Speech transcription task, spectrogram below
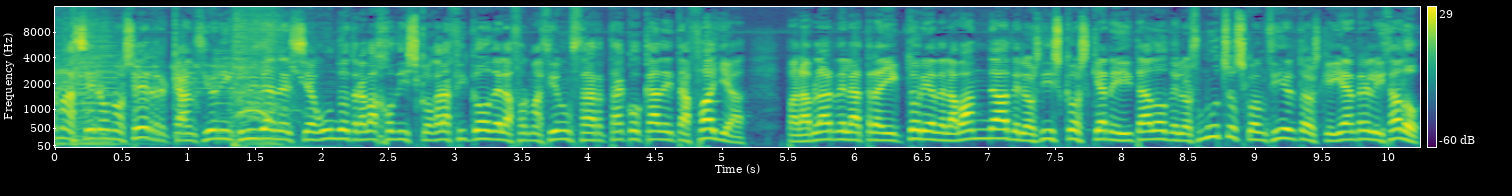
o no ser, canción incluida en el segundo trabajo discográfico de la formación Zartaco K de Tafalla, para hablar de la trayectoria de la banda, de los discos que han editado, de los muchos conciertos que ya han realizado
